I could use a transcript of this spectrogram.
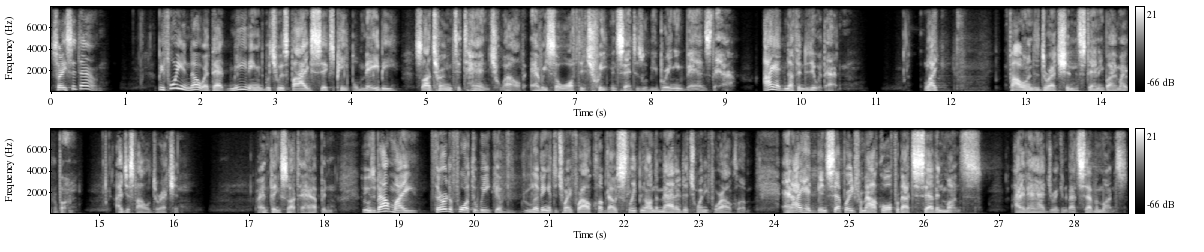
So they sit down. Before you know it, that meeting, which was five, six people maybe, started turning to 10, 12. Every so often, treatment centers would be bringing vans there. I had nothing to do with that. Like following the direction, standing by a microphone. I just followed direction and things start to happen. It was about my third or fourth week of living at the 24 Hour Club that I was sleeping on the mat at the 24 Hour Club. And I had been separated from alcohol for about seven months. I haven't had drinking about seven months.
